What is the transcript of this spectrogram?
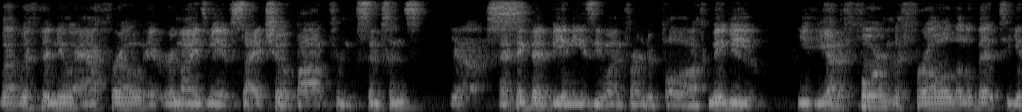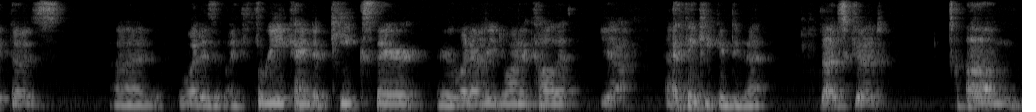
but with the new afro, it reminds me of Sideshow Bob from The Simpsons. Yes. I think that'd be an easy one for him to pull off. Maybe you, you got to form the fro a little bit to get those. Uh, what is it like three kind of peaks there or whatever you'd want to call it? Yeah, I think he could do that. that's good. Um,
